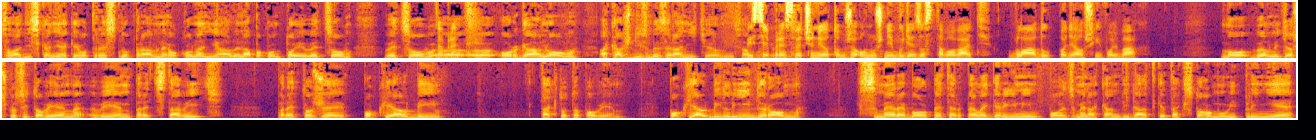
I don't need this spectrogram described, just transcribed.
z hľadiska nejakého trestnoprávneho konania, ale napokon to je vecou, vecou e, e, orgánov a každý sme zraniteľní. Samozrejme. Vy ste presvedčení o tom, že on už nebude zostavovať vládu po ďalších voľbách? No, veľmi ťažko si to viem, viem predstaviť, pretože pokiaľ by, takto to poviem, pokiaľ by lídrom v smere bol Peter Pellegrini, povedzme na kandidátke, tak z toho mu vyplynie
